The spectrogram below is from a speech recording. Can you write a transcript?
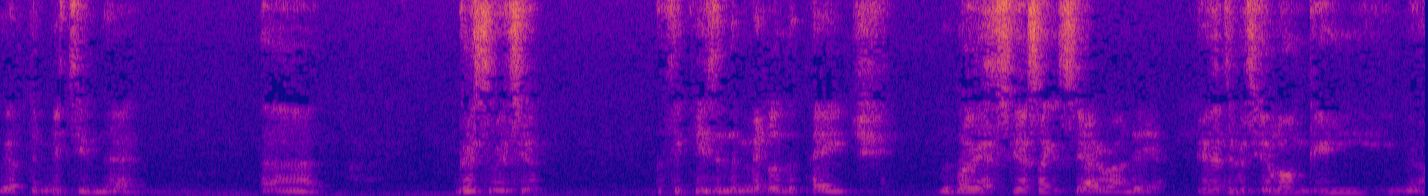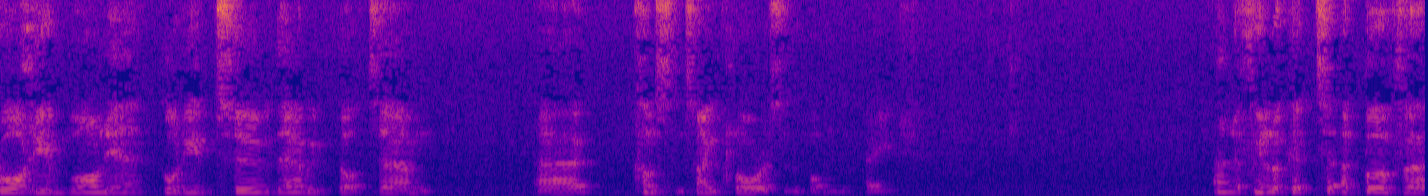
we have Domitian there. Uh, Where's Domitian? I think he's in the middle of the page. With Oh, yes, yes, I can see hair it. around it. Yeah, Domitian Longine. Gordian one, yeah. Gordian two. There we've got um, uh, Constantine Chlorus at the bottom of the page. And if we look at above uh,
